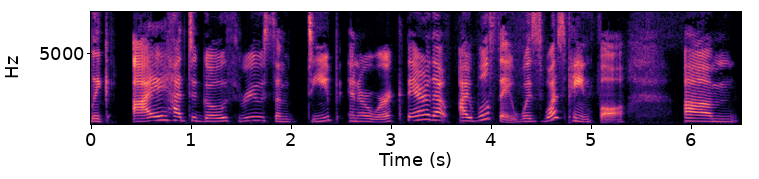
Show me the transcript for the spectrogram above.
Like I had to go through some deep inner work there that I will say was was painful. Um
